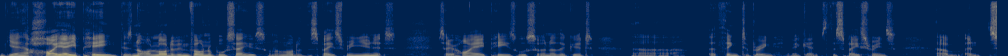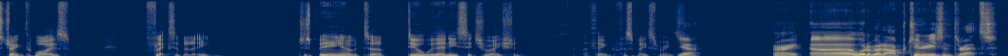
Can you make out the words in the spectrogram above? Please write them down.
yeah, high AP. There's not a lot of invulnerable saves on a lot of the Space Marine units, so high AP is also another good uh, thing to bring against the Space Marines. Um, and strength wise, flexibility, just being able to deal with any situation. I think for Space Marines. Yeah. All right. Uh, what about opportunities and threats?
